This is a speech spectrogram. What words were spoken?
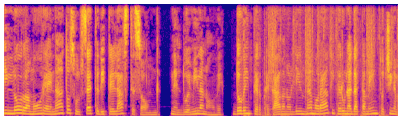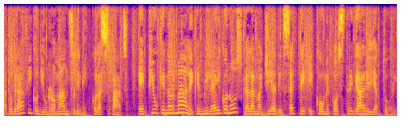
il loro amore è nato sul set di The Last Song, nel 2009, dove interpretavano gli innamorati per un adattamento cinematografico di un romanzo di Nicholas Sparks, è più che normale che Miley conosca la magia del set e come può stregare gli attori.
